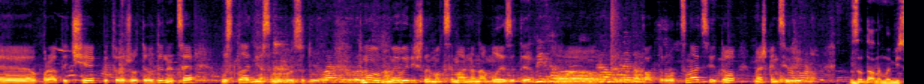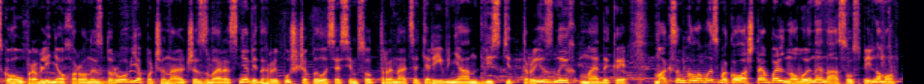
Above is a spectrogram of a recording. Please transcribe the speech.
е, брати чек, підтверджувати години, це ускладнює саму процедуру. Тому ми вирішили максимально наблизити е, фактор вакцинації до мешканців Рівного. За даними міського управління охорони здоров'я, починаючи з вересня від грипу щепилося 713 рівнян, 203 з них медики. Максим Коломис, Микола Штемпель. Новини на Суспільному.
